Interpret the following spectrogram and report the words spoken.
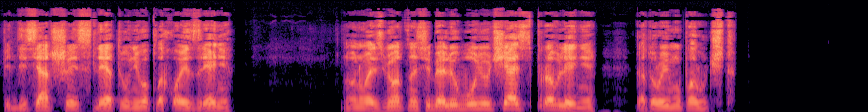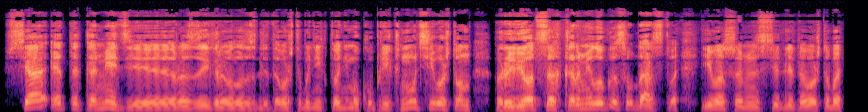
пятьдесят шесть лет, и у него плохое зрение. Но он возьмет на себя любую часть правления, которую ему поручат. Вся эта комедия разыгрывалась для того, чтобы никто не мог упрекнуть его, что он рвется к кормилу государства, и в особенности для того, чтобы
